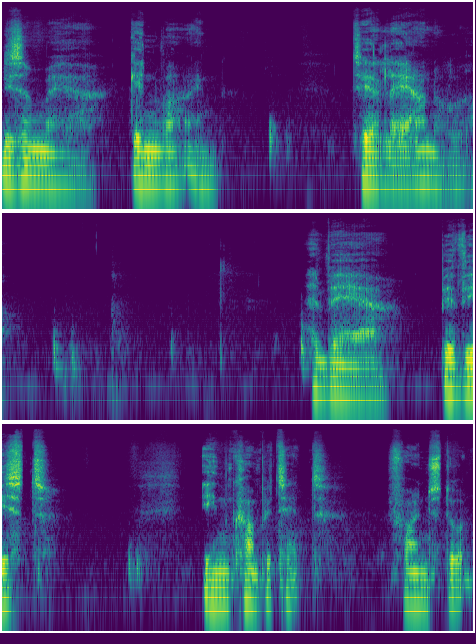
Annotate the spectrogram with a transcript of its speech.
ligesom er genvejen til at lære noget. At være bevidst inkompetent for en stund.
